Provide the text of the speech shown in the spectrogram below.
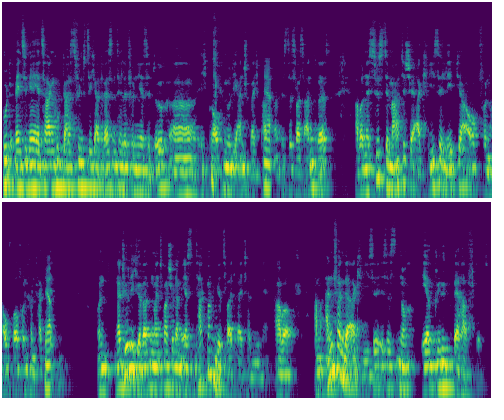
gut, wenn Sie mir jetzt sagen, guck, du hast 50 Adressen, telefonier sie durch, äh, ich brauche nur die Ansprechpartner, ja. ist das was anderes. Aber eine systematische Akquise lebt ja auch von Aufbau von Kontaktketten. Ja. Und natürlich, wir werden manchmal schon am ersten Tag machen wir zwei, drei Termine. Aber am Anfang der Akquise ist es noch eher glückbehaftet.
